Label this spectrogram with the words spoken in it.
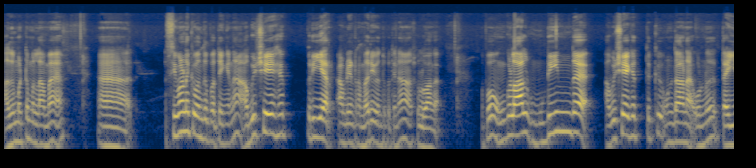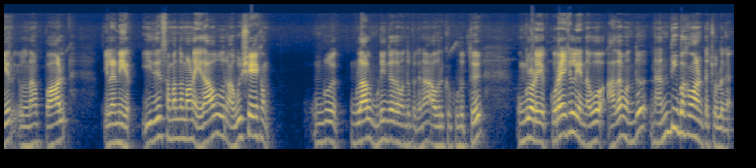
அது மட்டும் இல்லாமல் சிவனுக்கு வந்து பார்த்திங்கன்னா அபிஷேக பிரியர் அப்படின்ற மாதிரி வந்து பார்த்திங்கன்னா சொல்லுவாங்க. அப்போது உங்களால் முடிந்த அபிஷேகத்துக்கு உண்டான ஒன்று தயிர் இல்லைன்னா பால் இளநீர். இது சம்மந்தமான ஏதாவது ஒரு அபிஷேகம் உங்கள் உங்களால் முடிந்ததை வந்து பார்த்திங்கன்னா அவருக்கு கொடுத்து உங்களுடைய குறைகள் என்னவோ அதை வந்து நந்தி பகவான்கிட்ட சொல்லுங்கள்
